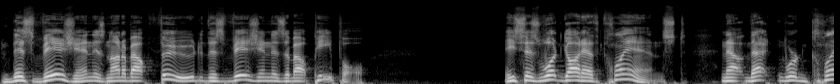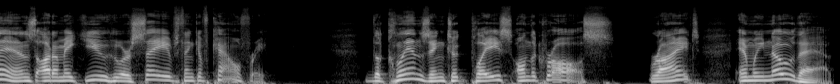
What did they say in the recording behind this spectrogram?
this vision is not about food, this vision is about people. He says, What God hath cleansed. Now, that word cleansed ought to make you who are saved think of Calvary. The cleansing took place on the cross, right? And we know that.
